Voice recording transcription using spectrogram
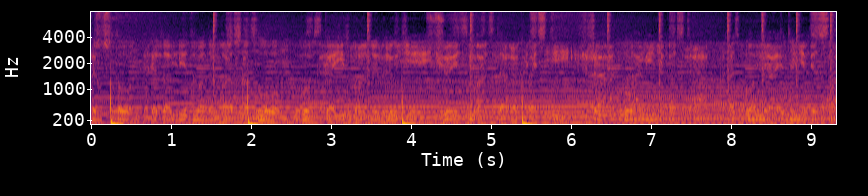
большинством Это битва добра со злом. Горстка избранных людей Чует тьма старых костей. Жар пламени костра Расплавляет небеса.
